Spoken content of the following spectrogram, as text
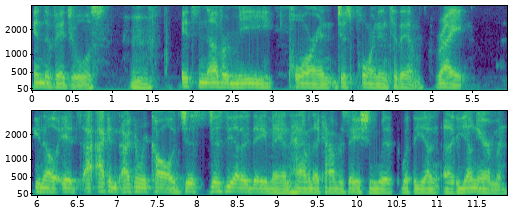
individuals, mm-hmm it's never me pouring just pouring into them. Right. You know, it's I, I, can I can recall just just the other day, man, having a conversation with with a young a young airman,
